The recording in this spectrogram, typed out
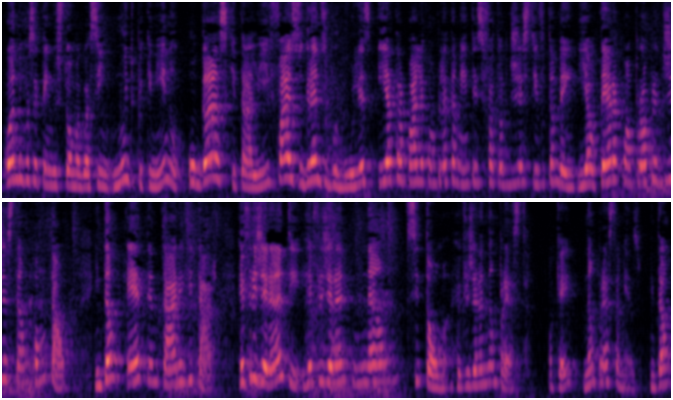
quando você tem o estômago assim muito pequenino, o gás que está ali faz grandes borbulhas e atrapalha completamente esse fator digestivo também e altera com a própria digestão como tal. Então, é tentar evitar. Refrigerante, refrigerante não se toma, refrigerante não presta, ok? Não presta mesmo. Então,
